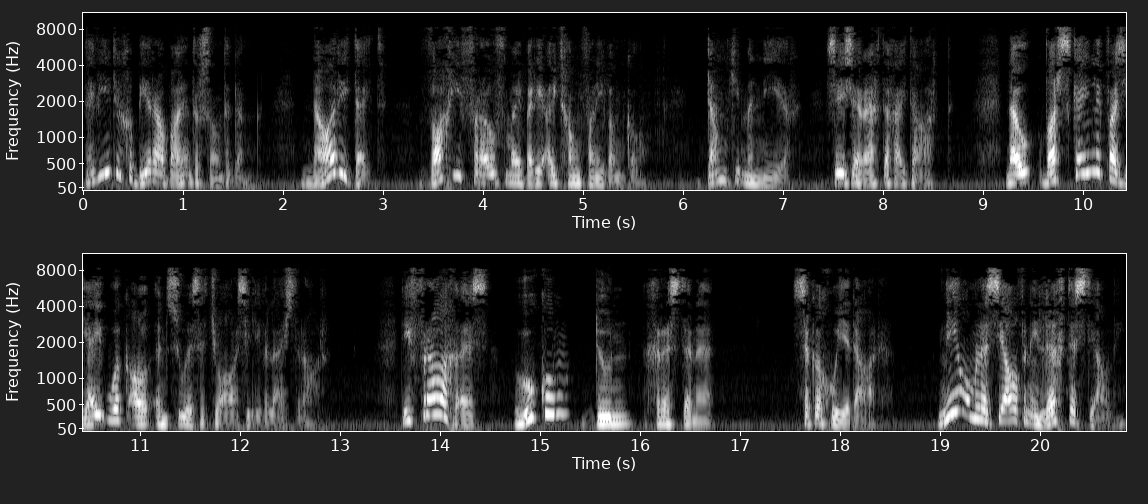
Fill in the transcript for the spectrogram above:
En weet jy hoe gebeur daar baie interessante ding? Na die tyd wag die vrou vir my by die uitgang van die winkel. "Dankie meneer," sê sy regtig uit haar hart. Nou, waarskynlik was jy ook al in so 'n situasie, liewe luisteraar. Die vraag is, hoekom doen Christene sulke goeie dade. Nie om hulle self in die lig te stel nie.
